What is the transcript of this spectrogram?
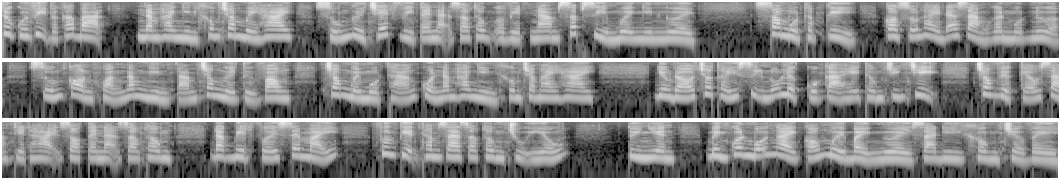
Thưa quý vị và các bạn, năm 2012, số người chết vì tai nạn giao thông ở Việt Nam sấp xỉ 10.000 người. Sau một thập kỷ, con số này đã giảm gần một nửa, xuống còn khoảng 5.800 người tử vong trong 11 tháng của năm 2022. Điều đó cho thấy sự nỗ lực của cả hệ thống chính trị trong việc kéo giảm thiệt hại do tai nạn giao thông, đặc biệt với xe máy, phương tiện tham gia giao thông chủ yếu. Tuy nhiên, bình quân mỗi ngày có 17 người ra đi không trở về,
